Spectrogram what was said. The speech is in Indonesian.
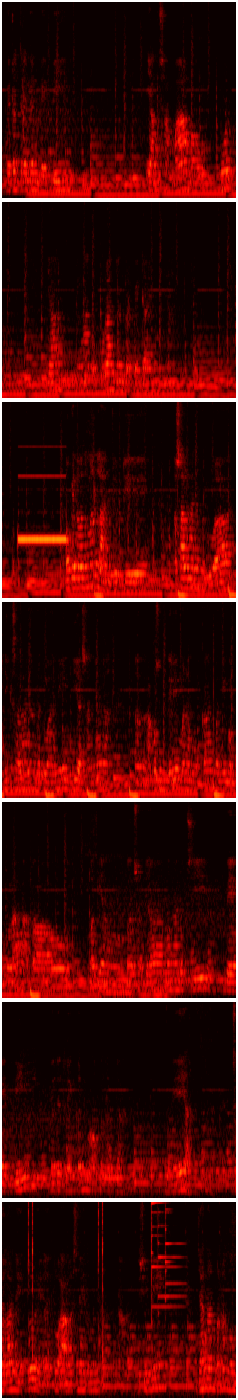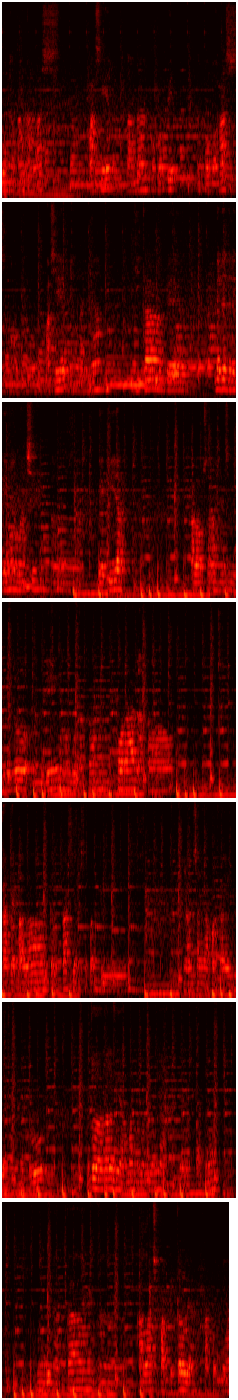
Battle Dragon Baby yang sama maupun yang ukuran yang berbeda ya teman Oke teman-teman lanjut di kesalahan yang kedua. Di kesalahan yang kedua ini biasanya eh, aku sendiri menemukan bagi pemula atau bagi yang baru saja mengadopsi baby baby dragon maupun yang udah gede ya. Kesalahannya itu yaitu alasnya ya teman-teman nah, di sini jangan pernah menggunakan alas pasir tanah kokopit koko khas maupun pasir yang lainnya jika beda dragonnya masih uh, baby ya. Kalau saran sendiri itu mending menggunakan koran atau karpet alam kertas yang seperti yang saya pakai biasanya itu. Itu akan lebih aman teman-teman ya daripada menggunakan uh, alas partikel ya takutnya.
